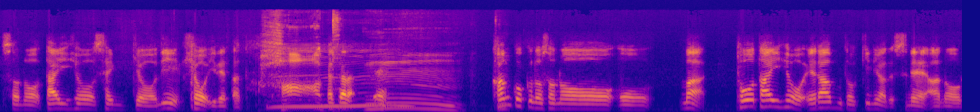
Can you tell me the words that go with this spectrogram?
その代表選挙に票を入れたと。はあだからうねん韓国のその、おまあ、党代表を選ぶときにはですね、あの、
